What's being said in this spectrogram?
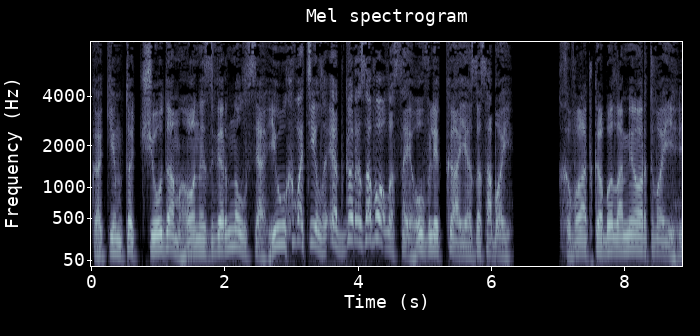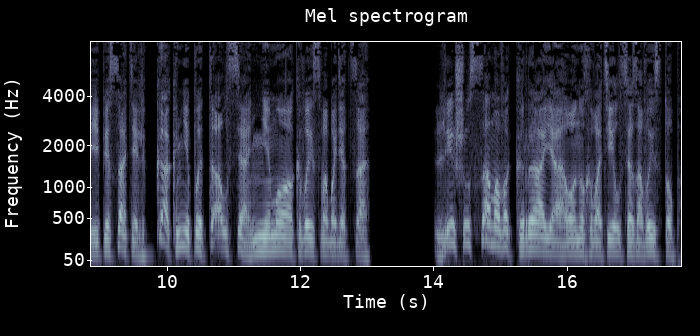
Каким-то чудом он извернулся и ухватил Эдгара за волосы, увлекая за собой. Хватка была мертвой, и писатель, как ни пытался, не мог высвободиться. Лишь у самого края он ухватился за выступ.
